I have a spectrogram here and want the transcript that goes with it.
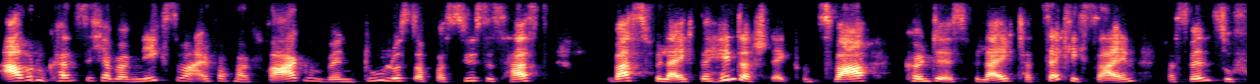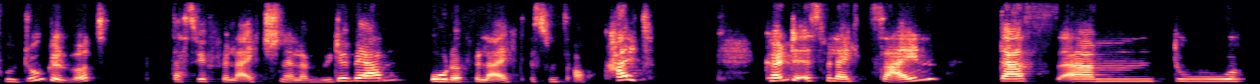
Aber du kannst dich ja beim nächsten Mal einfach mal fragen, wenn du Lust auf was Süßes hast, was vielleicht dahinter steckt. Und zwar könnte es vielleicht tatsächlich sein, dass wenn es so früh dunkel wird, dass wir vielleicht schneller müde werden oder vielleicht ist uns auch kalt. Könnte es vielleicht sein, dass ähm, du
